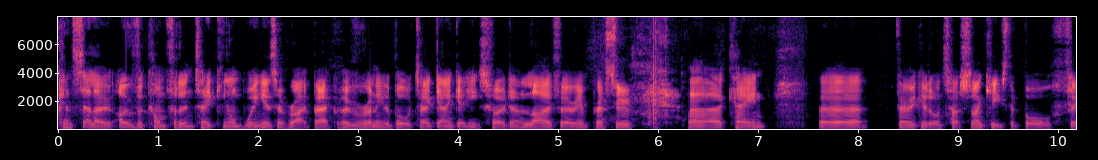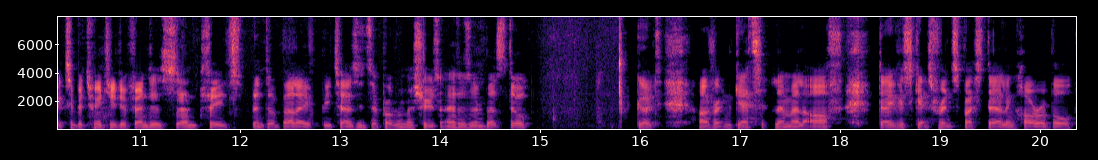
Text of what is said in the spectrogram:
Cancelo overconfident, taking on wingers at right back, overrunning the ball. Tanganga eats Foden alive, very impressive. Uh, Kane, uh, very good on touchline, keeps the ball, flicks it between two defenders and feeds Ndombele. He turns into a problem and shoots at Ederson, but still Good. I've written get Lamela off. Davies gets rinsed by Sterling. Horrible.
